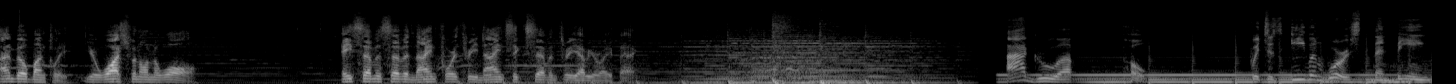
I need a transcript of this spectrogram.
I'm Bill Bunkley, your watchman on the wall. 877 943 9673. I'll be right back. I grew up poor, which is even worse than being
